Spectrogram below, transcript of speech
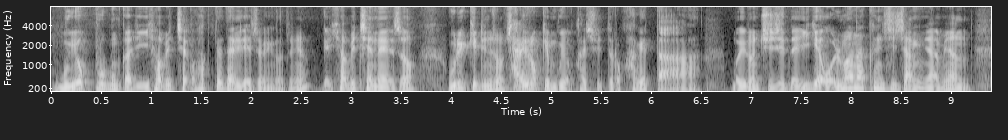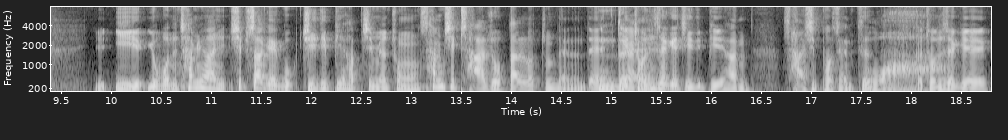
무역 부분까지 이 협의체가 확대될 예정이거든요. 그러니까 협의체 내에서 우리끼리는 좀 자유롭게 무역할 수 있도록 하겠다. 뭐 이런 취지인데 이게 얼마나 큰 시장이냐면 이- 이 요번에 참여한 14개국 GDP 합치면 총 34조 달러쯤 되는데 네. 전 세계 GDP 한 40%? 와. 그러니까 전 세계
